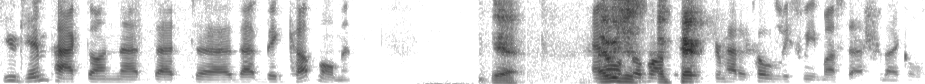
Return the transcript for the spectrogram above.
huge impact on that that uh, that big cup moment. Yeah. And I was also just- Bob Nystrom had a totally sweet mustache for that goal.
